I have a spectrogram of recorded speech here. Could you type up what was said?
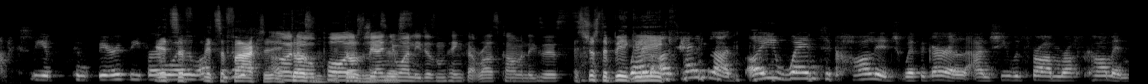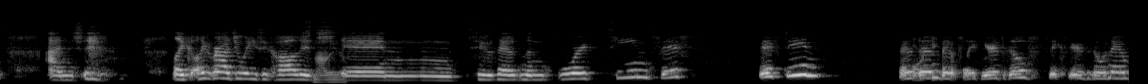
actually a conspiracy for It's a while. a it's a fact. It, it oh doesn't. no, Paul it doesn't genuinely Exist. doesn't think that Roscommon exists. It's just a big Well, lake. I'll tell you, lads, I went to college with a girl and she was from Roscommon. And, she, like, I graduated college in 2014, 15? About then, about five years ago, six years ago now.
